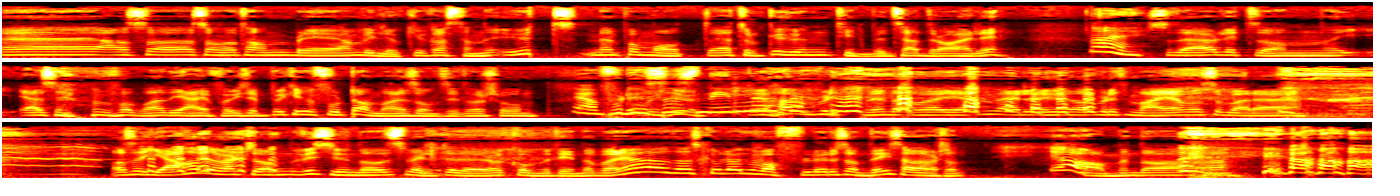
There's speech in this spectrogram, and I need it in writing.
Uh, altså sånn at Han ble, han ville jo ikke kaste henne ut, men på en måte, jeg tror ikke hun tilbød seg å dra heller. Nei. Så det er jo litt sånn Jeg ser for meg at jeg for eksempel kunne fort havna i en sånn situasjon. Ja, for du er så snill. Jeg har blitt min dame hjem, eller hun har blitt meg hjem, og så bare Altså, jeg hadde vært sånn, Hvis hun hadde smelt i døra og kommet inn og bare Ja, da skal vi lage vafler og sånne ting, så hadde jeg vært sånn Ja, men da Ja.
